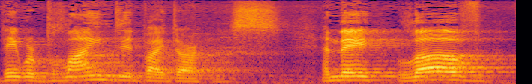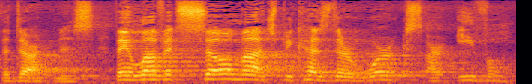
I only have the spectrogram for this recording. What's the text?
they were blinded by darkness. And they love the darkness. They love it so much because their works are evil.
